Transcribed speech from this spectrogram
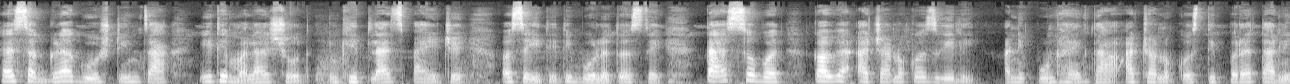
ह्या सगळ्या गोष्टींचा इथे मला शोध घेतलाच पाहिजे असं इथे ती बोलत असते. त्याचसोबत काव्या अचानकच गेली. आणि पुन्हा एकदा अचानकच ती परत आली.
